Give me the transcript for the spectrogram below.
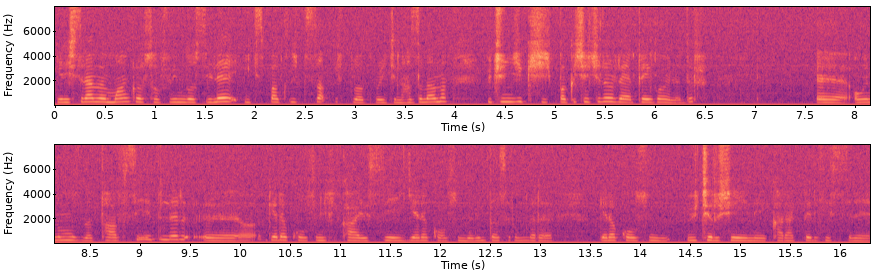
geliştiren ve Microsoft Windows ile Xbox 360 platformu için hazırlanan 3. kişi bakış açılı RPG oyunudur. E, oyunumuz da tavsiye edilir. E, gerek olsun hikayesi, gerek olsun bölüm tasarımları, gerek olsun Witcher şeyini, karakter hissini,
